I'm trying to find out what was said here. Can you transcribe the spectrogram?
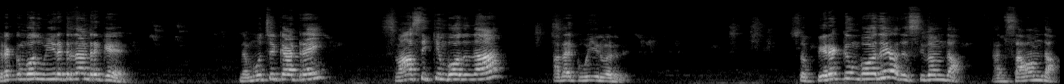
பிறக்கும் போது உயிரற்று தான் இருக்கு. இந்த மூச்சுக்காற்றை சுவாசிக்கும் போதுதான் அதற்கு உயிர் வருது. ஸோ பிறக்கும் போது அது சிவம் தான் அது சவம் தான்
